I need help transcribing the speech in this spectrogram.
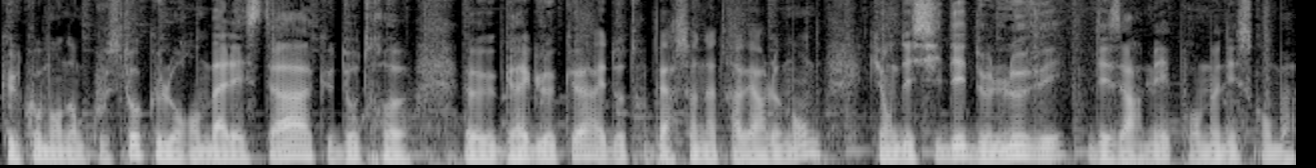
que le commandant Cousteau, que Laurent Balesta, que d'autres, Greg Lecoeur et d'autres personnes à travers le monde qui ont décidé de lever des armées pour mener ce combat.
